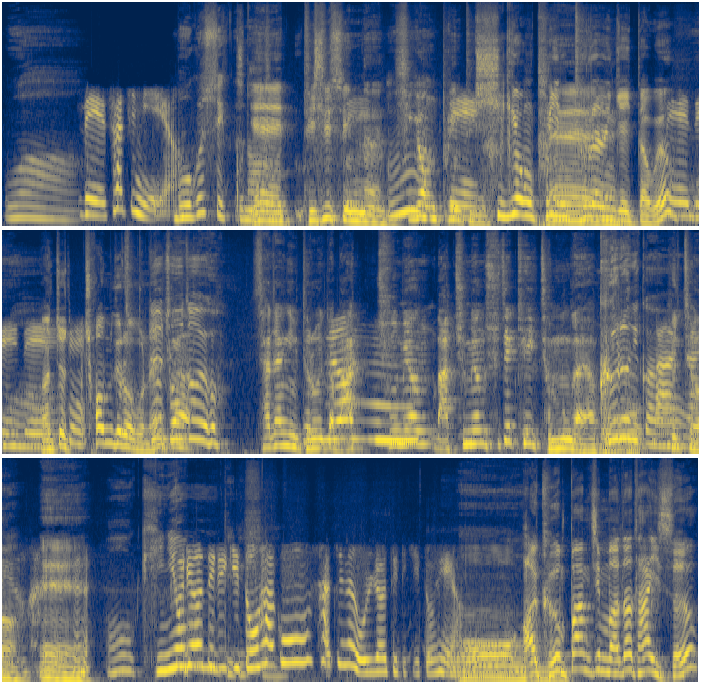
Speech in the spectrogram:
와 네, 사진이에요. 먹을 수 있구나. 예, 드실 수 있는 음. 식용 프린트. 네. 식용 프린트라는 네. 게 있다고요? 네, 네, 네. 아, 저 처음 들어보네. 네, 저도요. 사장님 들어오니까 맞춤형 맞춤형 수제 케이크 전문가야. 그러니까요. 맞아요. 그렇죠. 예. 어 기념 그려드리기도 하고 사진을 올려드리기도 해요. 오, 아 그건 빵집마다 다 있어요?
